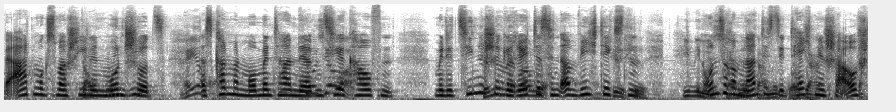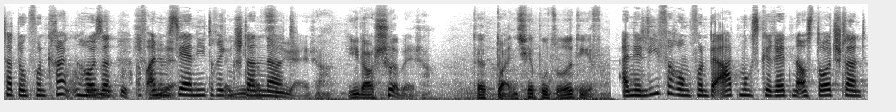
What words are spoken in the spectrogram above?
Beatmungsmaschinen, Mundschutz. Das kann man momentan nirgends hier kaufen. Medizinische Geräte sind am wichtigsten. In unserem Land ist die technische Ausstattung von Krankenhäusern auf einem sehr niedrigen Standard. Eine Lieferung von Beatmungsgeräten aus Deutschland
